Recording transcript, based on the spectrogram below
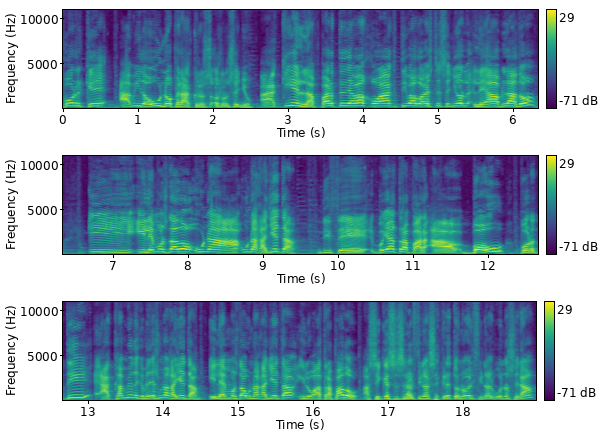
porque ha habido uno, esperad os, lo enseño Aquí en la parte de abajo ha activado a este señor, le ha hablado y, y le hemos dado una, una galleta. Dice, voy a atrapar a Bow por ti a cambio de que me des una galleta Y le hemos dado una galleta y lo ha atrapado. Así que ese será el final secreto, ¿no? El final bueno será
